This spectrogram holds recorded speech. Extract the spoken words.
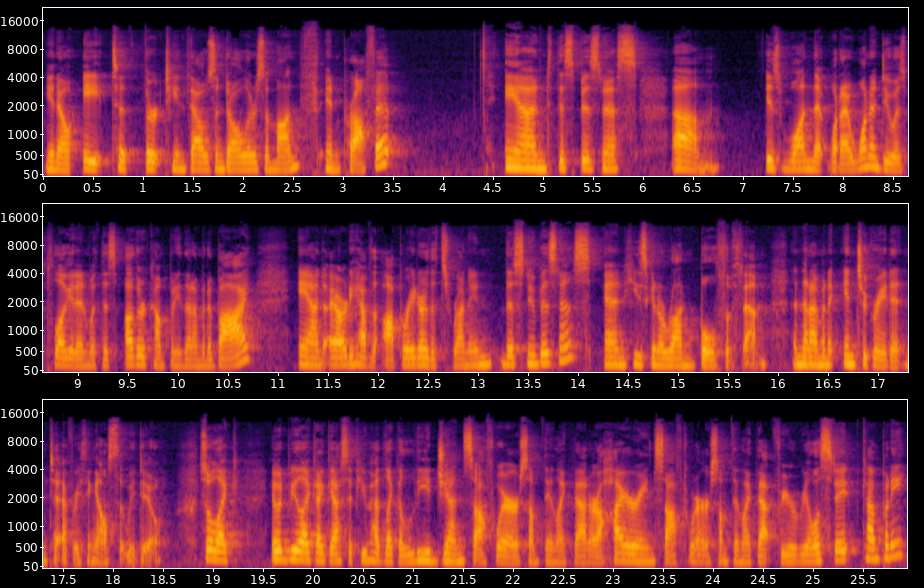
you know, eight to thirteen thousand dollars a month in profit. And this business um, is one that what I want to do is plug it in with this other company that I'm going to buy. And I already have the operator that's running this new business, and he's going to run both of them. And then I'm going to integrate it into everything else that we do. So, like, it would be like, I guess, if you had like a lead gen software or something like that, or a hiring software or something like that for your real estate company.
